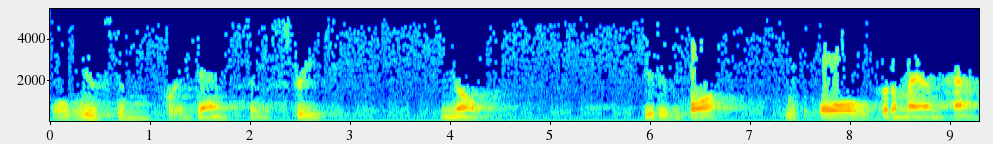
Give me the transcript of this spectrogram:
or wisdom for a dance in the street? No. It is bought with all that a man has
